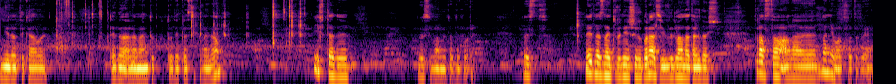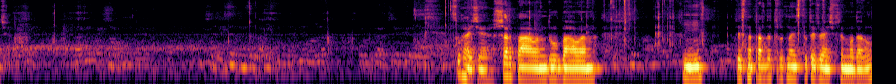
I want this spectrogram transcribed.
nie dotykały tego elementu tutaj plastikowego. I wtedy wysuwamy to do góry. To jest jedna z najtrudniejszych operacji. Wygląda tak dość prosto, ale no nie to wyjąć. Słuchajcie, szarpałem, dłubałem i to jest naprawdę trudno jest tutaj wyjąć w tym modelu,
